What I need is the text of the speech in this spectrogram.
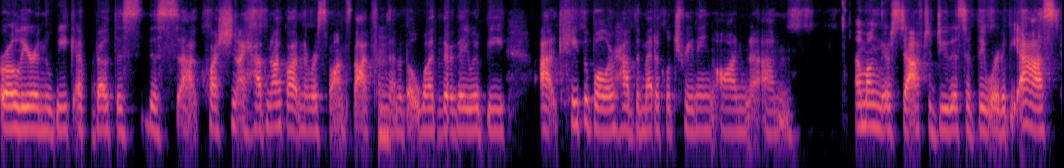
earlier in the week about this this uh, question. I have not gotten a response back from mm. them about whether they would be uh, capable or have the medical training on. Um, among their staff to do this if they were to be asked.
